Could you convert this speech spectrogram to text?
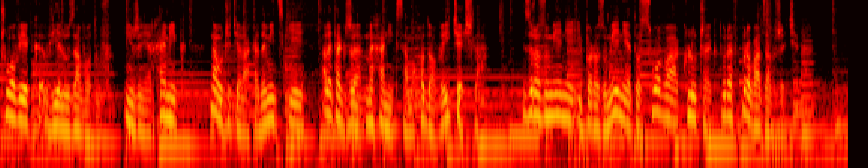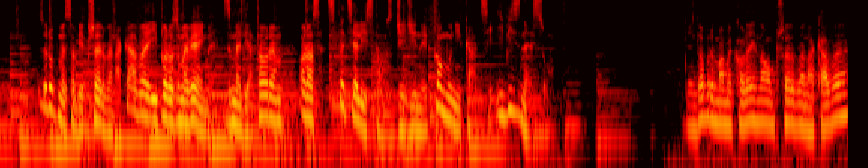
Człowiek wielu zawodów. Inżynier chemik, nauczyciel akademicki, ale także mechanik samochodowy i cieśla. Zrozumienie i porozumienie to słowa klucze, które wprowadza w życie. Zróbmy sobie przerwę na kawę i porozmawiajmy z mediatorem oraz specjalistą z dziedziny komunikacji i biznesu. Dzień dobry, mamy kolejną przerwę na kawę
